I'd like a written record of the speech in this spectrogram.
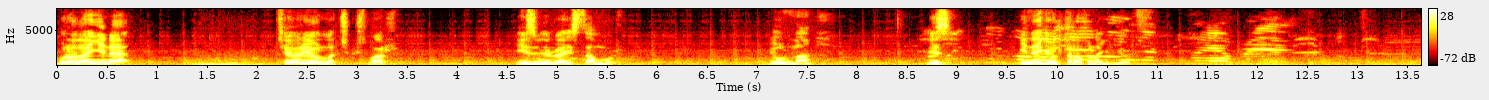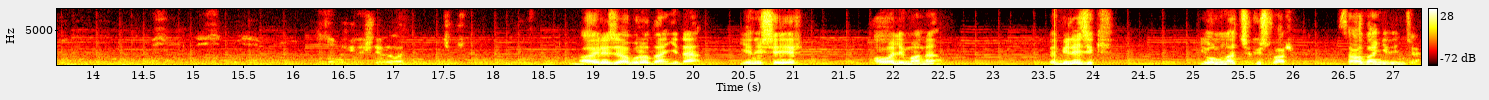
Buradan yine çevre yoluna çıkış var. İzmir ve İstanbul yoluna. Biz İnegöl tarafına gidiyoruz. Ayrıca buradan yine Yenişehir Havalimanı ve Bilecik yoluna çıkış var. Sağdan gidince.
